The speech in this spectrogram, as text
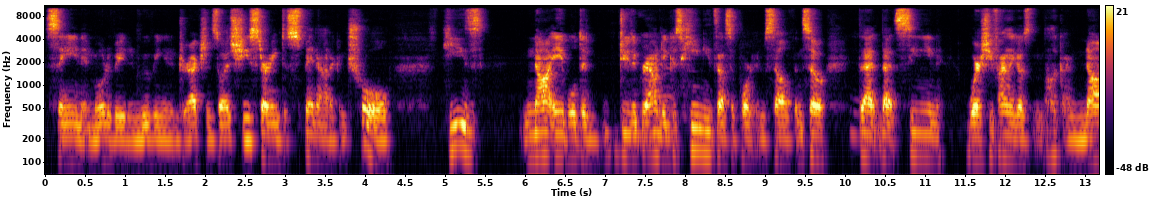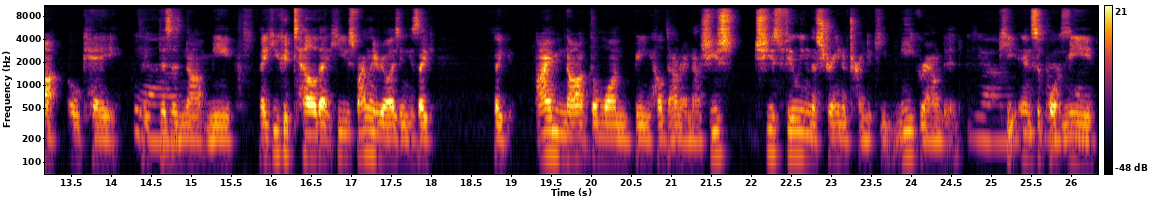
sane and motivated and moving in a direction. So as she's starting to spin out of control, he's not able to do the grounding because he needs that support himself. And so that that scene where she finally goes, "Look, I'm not okay. Like this is not me." Like you could tell that he's finally realizing he's like like I'm not the one being held down right now. She's she's feeling the strain of trying to keep me grounded yeah. keep, and support me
